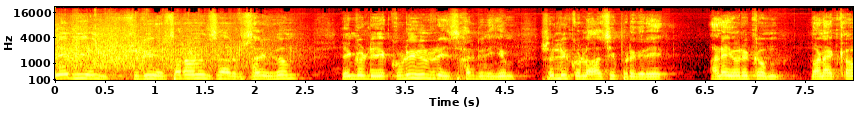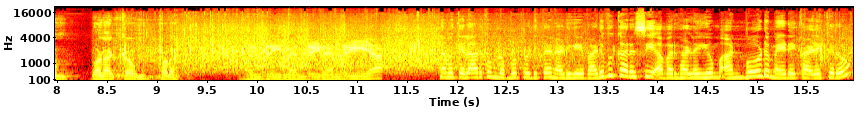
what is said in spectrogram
ஏவிஎம் ஸ்டுடியோ சரவணன் சார் சார்பிலும் எங்களுடைய குழுவினுடைய சார்பிலையும் சொல்லிக்கொள்ள ஆசைப்படுகிறேன். அனைவருக்கும் வணக்கம் வணக்கம் வணக்கம். நன்றி நன்றி நன்றியா நமக்கு எல்லாருக்கும் ரொம்ப பிடித்த நடிகை வடிவுக்கரசி அவர்களையும் அன்போடு மேடைக்கு அழைக்கிறோம்.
